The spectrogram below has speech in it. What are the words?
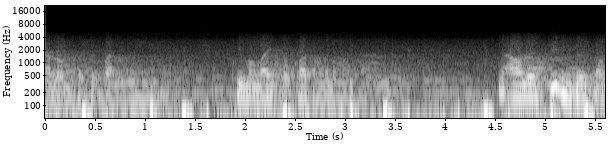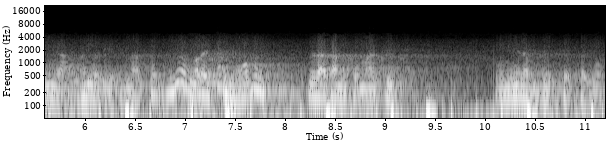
อารมณ์ปัจจุบันที่มาไว้กับข้อธรรมกรรมฐานไม่เอาเลยทิ้งคือสองอย่างทั้งอดีตอนาคตเรื่องอะไรทั้งหัวมันเวลาทำสมาธิตรงนี้นะมันจึงจะสงบ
